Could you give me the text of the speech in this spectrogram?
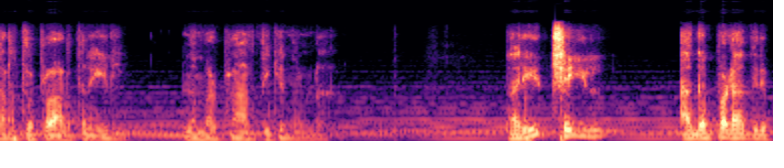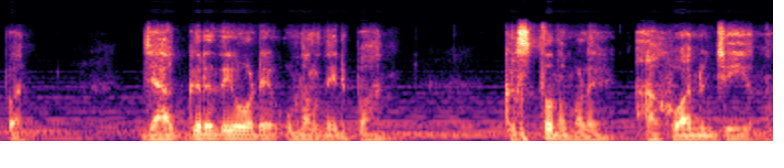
കർത്തൃപ്രാർത്ഥനയിൽ നമ്മൾ പ്രാർത്ഥിക്കുന്നുണ്ട്. പരീക്ഷയിൽ അകപ്പെടാതിരിപ്പാൻ ജാഗ്രതയോടെ ഉണർന്നിരിപ്പാൻ ക്രിസ്തു നമ്മളെ ആഹ്വാനം ചെയ്യുന്നു.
